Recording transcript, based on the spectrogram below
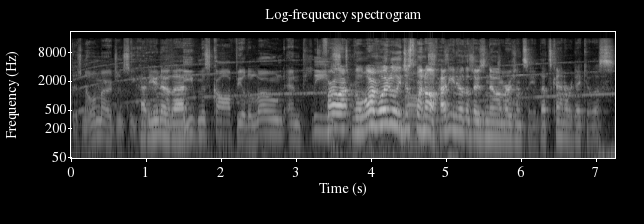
There's no emergency. How do you know that? Leave Miss Caulfield alone and please. Fire alarm, the alarm literally just went off. How do you know that there's no emergency? That's kind of ridiculous.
